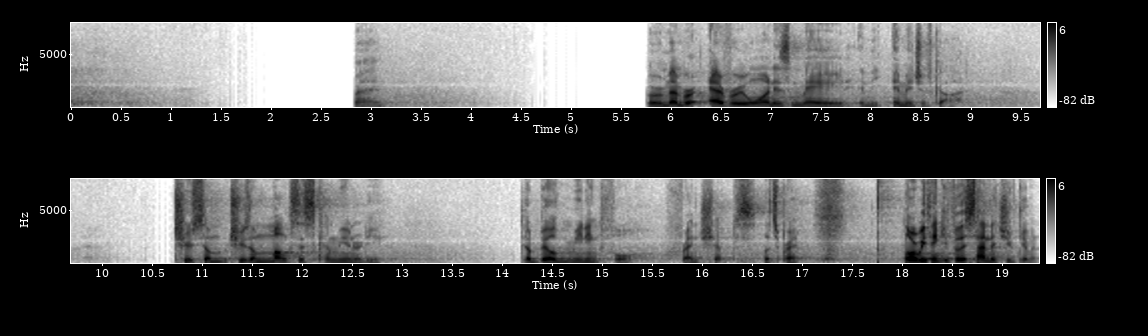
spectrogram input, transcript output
Right? But remember, everyone is made in the image of God. Choose, some, choose amongst this community to build meaningful friendships. Let's pray. Lord, we thank you for this time that you've given.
